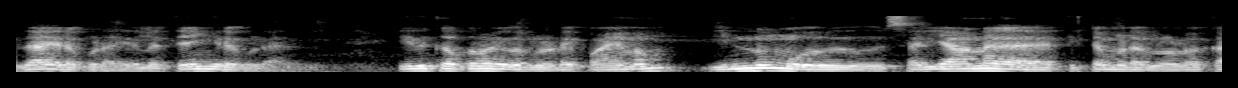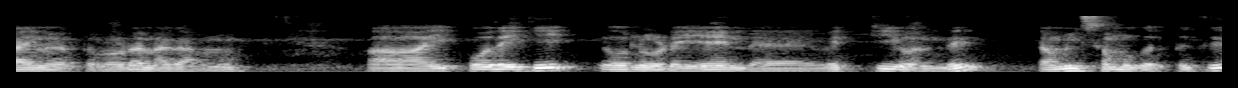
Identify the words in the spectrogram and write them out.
இதாகிடக்கூடாது இதில் தேங்கிடக்கூடாது. இதுக்கப்புறம் இவர்களுடைய பயணம் இன்னும் ஒரு சரியான திட்டமிடலோட காய்நகரத்தலோட நகரணும். இப்போதைக்கு இவர்களுடைய இந்த வெற்றி வந்து தமிழ் சமூகத்துக்கு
